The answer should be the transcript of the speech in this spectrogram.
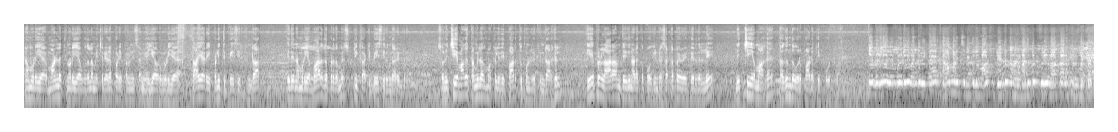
நம்முடைய மாநிலத்தினுடைய முதலமைச்சர் எடப்பாடி பழனிசாமி ஐயா அவர்களுடைய தாயாரை பழித்து பேசியிருக்கின்றார். இதை நம்முடைய பாரத பிரதமர் சுட்டிக்காட்டி பேசியிருந்தார் என்று. ஸோ நிச்சயமாக தமிழக மக்கள் இதை பார்த்து கொண்டிருக்கின்றார்கள். ஏப்ரல் ஆறாம் தேதி நடக்கப் போகின்ற சட்டப்பேரவை தேர்தலிலே நிச்சயமாக தகுந்த ஒரு பாடத்தை போட்டுவார் இவர்களே நம்மளுடைய வந்துவிட்டார் தாமரை சின்னத்தில் வாக்கு கேட்டு நமது மதிப்பிற்குரிய வாக்காளர் பெருமக்கள்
